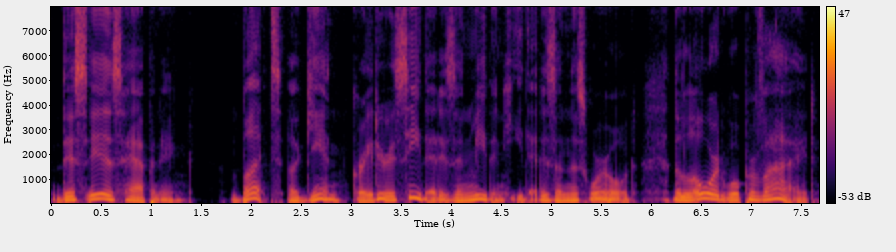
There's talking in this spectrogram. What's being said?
this is happening. But again, greater is he that is in me than he that is in this world. The Lord will provide.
